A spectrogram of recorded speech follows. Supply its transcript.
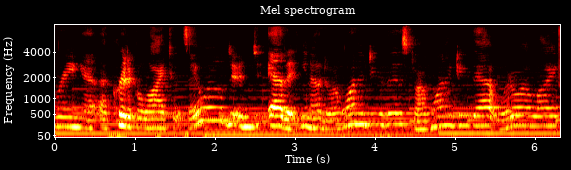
bring a, a, critical eye to it. Say, well, do, edit. You know, do I want to do this? Do I want to do that? What do I like?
